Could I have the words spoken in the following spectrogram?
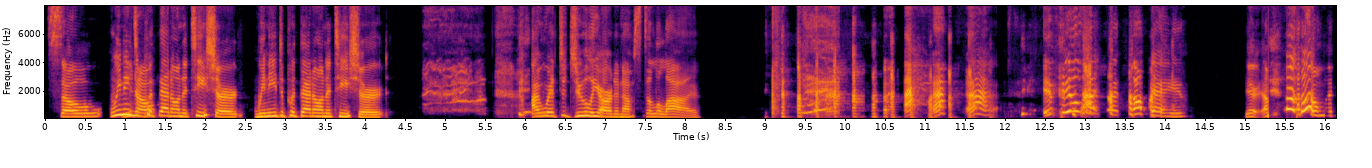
So we need to know, put that on a t-shirt. We need to put that on a t-shirt. I went to Juilliard and I'm still alive. it feels like that some days. There, I'm not so much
